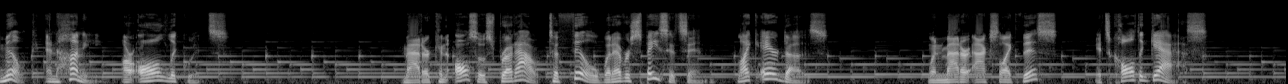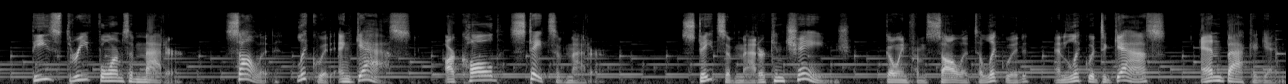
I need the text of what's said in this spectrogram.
milk, and honey are all liquids. Matter can also spread out to fill whatever space it's in, like air does. When matter acts like this, it's called a gas. These three forms of matter, solid, liquid, and gas, are called states of matter. States of matter can change, going from solid to liquid, and liquid to gas, and back again.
